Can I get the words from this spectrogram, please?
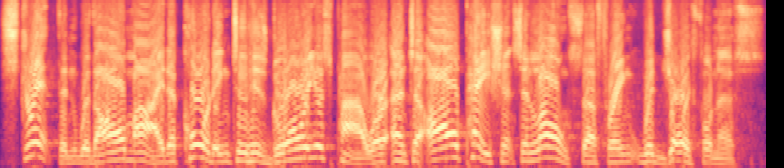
strengthened with all might according to his glorious power unto all patience and longsuffering with joyfulness.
